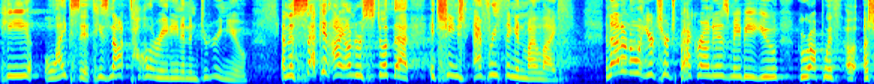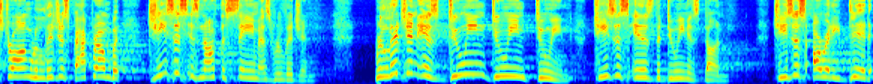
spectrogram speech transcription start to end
he likes it. He's not tolerating and enduring you. And the second I understood that, it changed everything in my life. And I don't know what your church background is. Maybe you grew up with a, a strong religious background, but Jesus is not the same as religion. Religion is doing, doing, doing. Jesus is the doing is done. Jesus already did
